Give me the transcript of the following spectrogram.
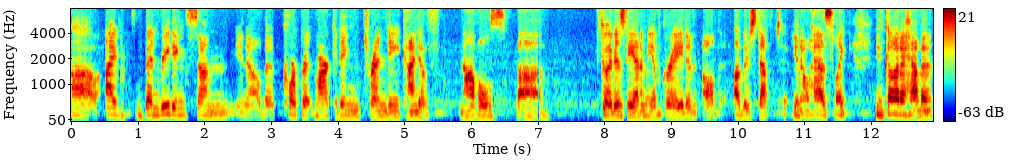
uh, I've been reading some, you know, the corporate marketing trendy kind of novels. Uh, Good is the enemy of great, and all the other stuff. You know, has like you've got to have a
